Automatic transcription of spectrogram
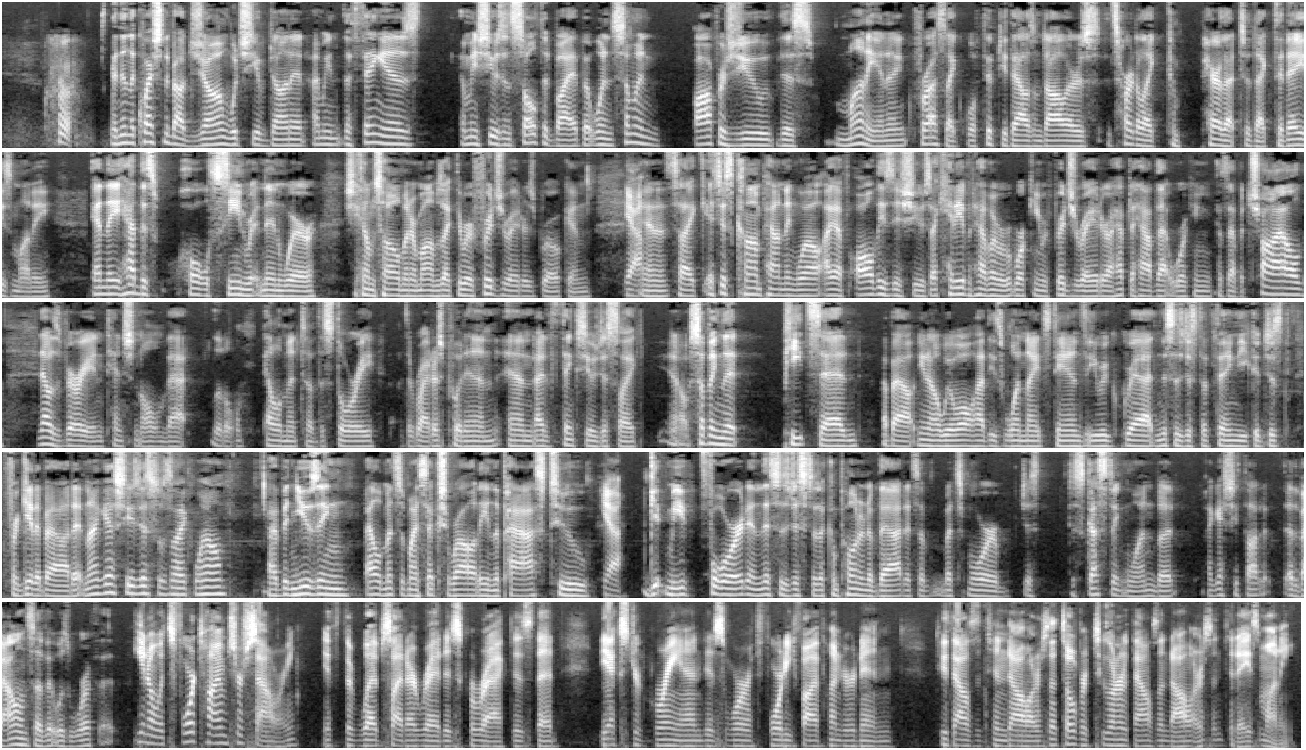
Huh. And then the question about Joan, would she have done it? I mean, the thing is, I mean, she was insulted by it, but when someone offers you this money, and for us, like, well, fifty thousand dollars, it's hard to like compare that to like today's money. And they had this whole scene written in where she comes home and her mom's like, the refrigerator's broken. Yeah. And it's like, it's just compounding. Well, I have all these issues. I can't even have a working refrigerator. I have to have that working because I have a child. And that was very intentional, that little element of the story the writers put in. And I think she was just like, you know, something that Pete said about, you know, we've all had these one night stands that you regret, and this is just a thing you could just forget about it. And I guess she just was like, well, I've been using elements of my sexuality in the past to Yeah. get me forward, and this is just a component of that. It's a much more just disgusting one, but I guess she thought it, the balance of it was worth it. You know, it's four times her salary. If the website I read is correct, is that the extra grand is worth forty five hundred and two thousand ten dollars. That's over two hundred thousand dollars in today's money.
